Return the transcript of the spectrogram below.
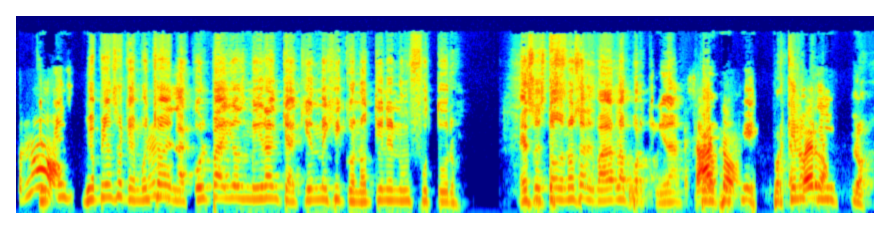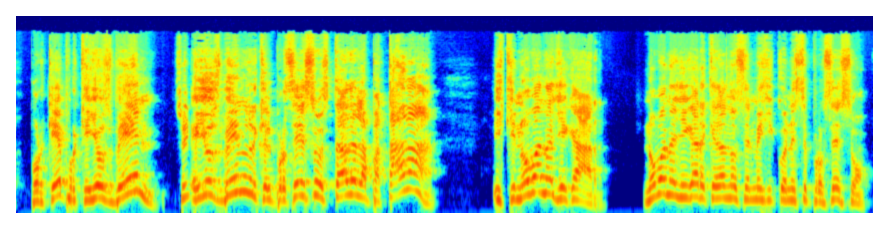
Pues no, Yo pienso, yo pienso que mucho de la culpa ellos miran que aquí en México no tienen un futuro. Eso es todo, no se les va a dar la oportunidad. ¿Pero exacto. ¿Por qué? ¿Por qué no quieren? ¿Por qué? Porque ellos ven. Sí. Ellos ven que el proceso está de la patada y que no van a llegar. No van a llegar quedándose en México en este proceso.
